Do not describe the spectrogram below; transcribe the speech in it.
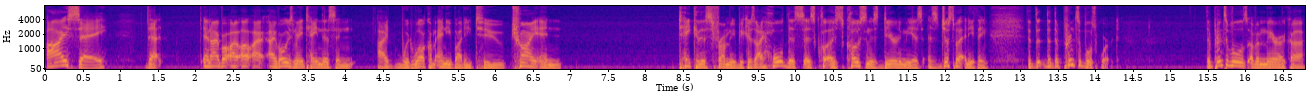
I say that, and I've I, I've always maintained this, and I would welcome anybody to try and take this from me because I hold this as, cl- as close and as dear to me as, as just about anything. That the, the principles work the principles of America,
